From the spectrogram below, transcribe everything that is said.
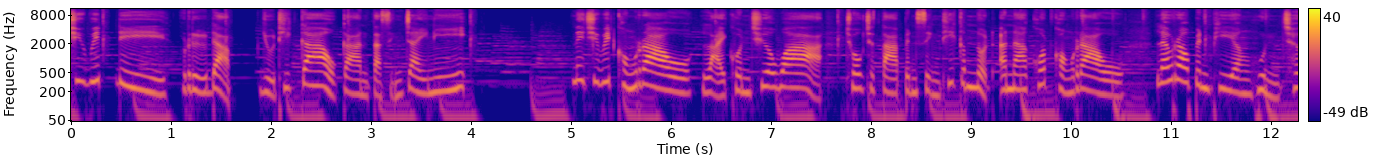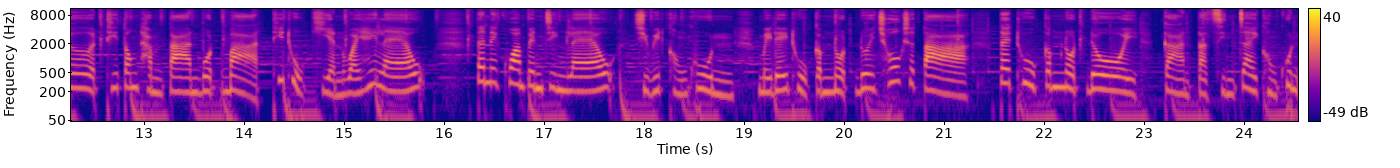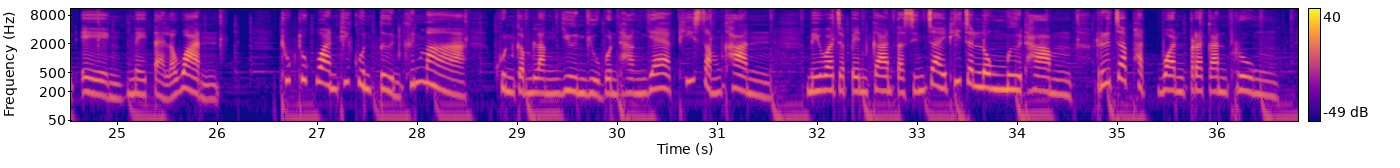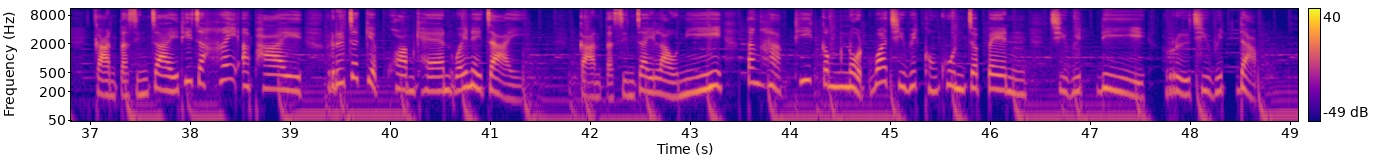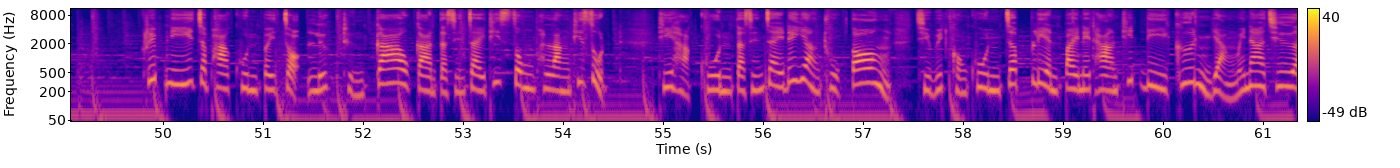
ชีวิตดีหรือดับอยู่ที่ก้าวการตัดสินใจนี้ ในชีวิตของเราหลายคนเชื่อว่า โชคชะตาเป็นสิ่งที่กำหนดอนาคตของเรา แล้วเราเป็นเพียงหุ่นเชิดที่ต้องทำตามบทบาทที่ถูกเขียนไว้ให้แล้ว แต่ในความเป็นจริงแล้ว ชีวิตของคุณไม่ได้ถูกกำหนดโดยโชคชะตา แต่ถูกกำหนดโดยการตัดสินใจของคุณเองในแต่ละวัน ทุกๆวันที่คุณตื่นขึ้นมา คุณกำลังยืนอยู่บนทางแยกที่สำคัญ ไม่ว่าจะเป็นการตัดสินใจที่จะลงมือทำหรือจะผัดวันประกันพรุง การตัดสินใจที่จะให้อภัย หรือจะเก็บความแค้นไว้ในใจ การตัดสินใจเหล่านี้ตั้งหากที่กำหนดว่าชีวิตของคุณจะเป็นชีวิตดี หรือชีวิตดับคลิปนี้จะพาคุณไปเจาะลึกถึง 9 การตัดสินใจที่ทรงพลังที่สุด ที่หากคุณตัดสินใจได้อย่างถูกต้อง ชีวิตของคุณจะเปลี่ยนไปในทางที่ดีขึ้นอย่างไม่น่าเชื่อ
